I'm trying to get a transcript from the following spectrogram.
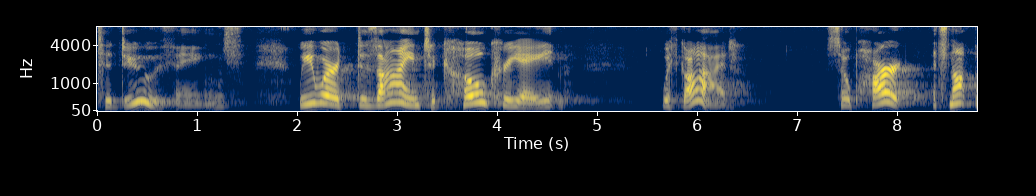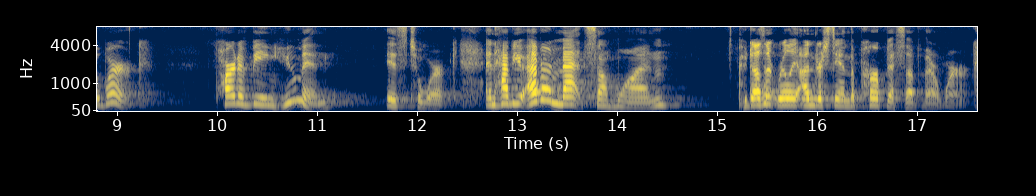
to do things. We were designed to co create with God. So, part, it's not the work. Part of being human is to work. And have you ever met someone who doesn't really understand the purpose of their work?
